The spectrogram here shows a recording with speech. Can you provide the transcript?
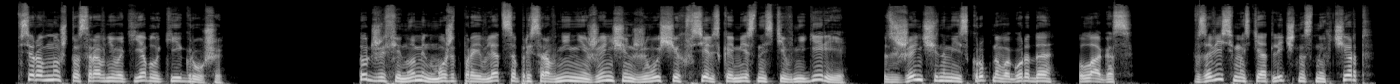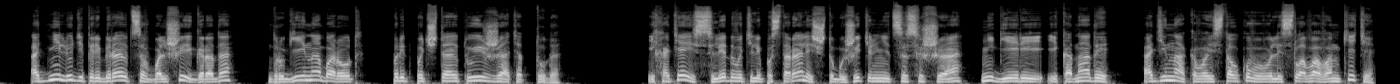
– все равно, что сравнивать яблоки и груши. Тот же феномен может проявляться при сравнении женщин, живущих в сельской местности в Нигерии, с женщинами из крупного города Лагос. В зависимости от личностных черт, одни люди перебираются в большие города, другие, наоборот, предпочитают уезжать оттуда. И хотя исследователи постарались, чтобы жительницы США, Нигерии и Канады одинаково истолковывали слова в анкете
